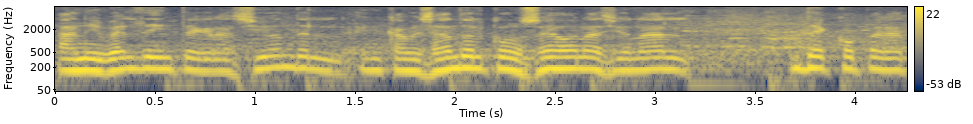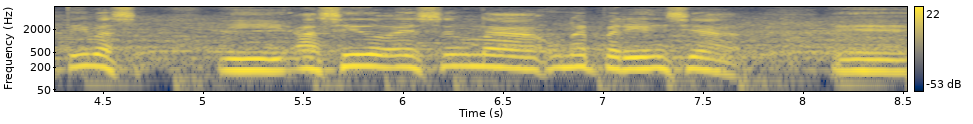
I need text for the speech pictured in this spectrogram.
a nivel de integración encabezando el Consejo Nacional de Cooperativas y ha sido es una, experiencia eh,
